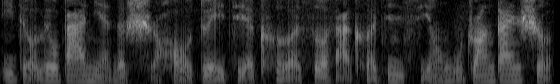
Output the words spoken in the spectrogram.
一九六八年的时候对捷克斯洛伐克进行武装干涉。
